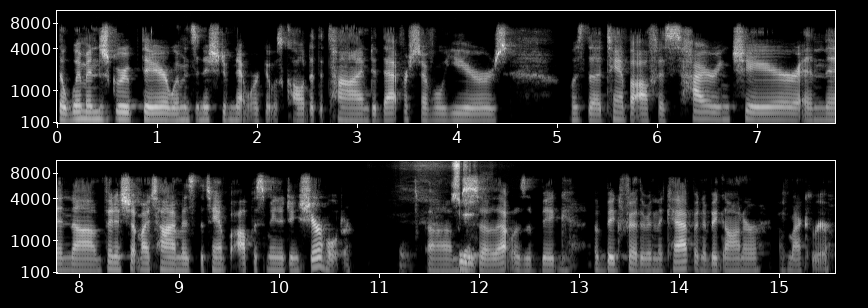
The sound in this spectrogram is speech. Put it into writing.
the women's group there women's initiative network it was called at the time did that for several years was the tampa office hiring chair and then um, finished up my time as the tampa office managing shareholder. Um, so, so that was a big a big feather in the cap and a big honor of my career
